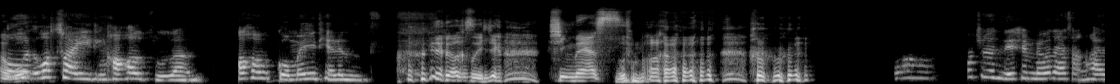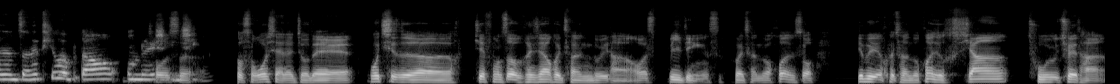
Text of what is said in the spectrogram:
我我出来一定好好做人。好好过每一天的日子，你 那个是已经刑满释吗？哇，我觉得那些没有在上海人真的体会不到我们的心情。就是，我现在觉得，我其实解封之后很想回成都一趟，我是不一定是回成都，或者说也不一定回成都，可能就是想出去一趟。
